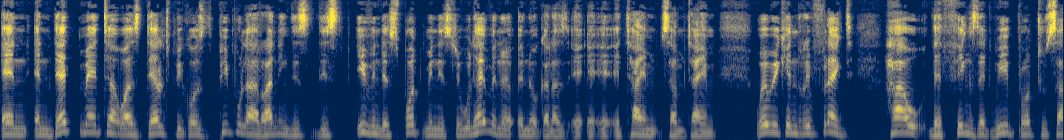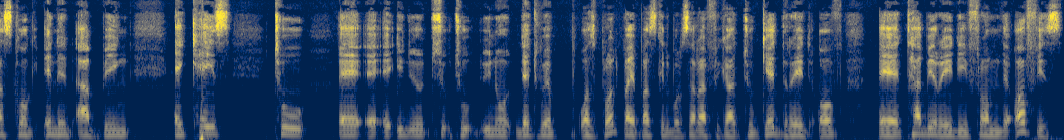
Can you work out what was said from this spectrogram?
and and that matter was dealt because people are running this this even the sport ministry will have an, an organize, a, a, a, time sometime where we can reflect how the things that we brought to SASCOC ended up being a case to uh, you know, to, to, you know, that were, was brought by Basketball South Africa to get rid of uh, Tabi Ready from the office.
